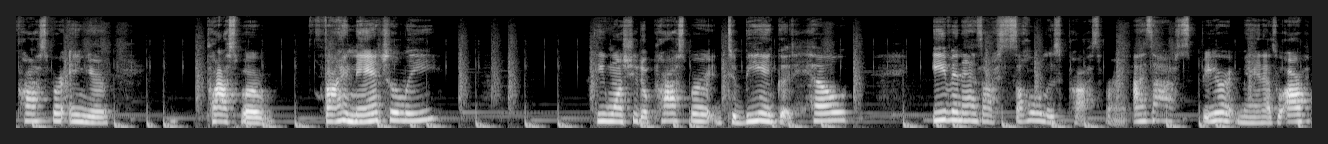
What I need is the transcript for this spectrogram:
prosper in your prosper financially. He wants you to prosper, to be in good health, even as our soul is prospering, as our spirit man, as our,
